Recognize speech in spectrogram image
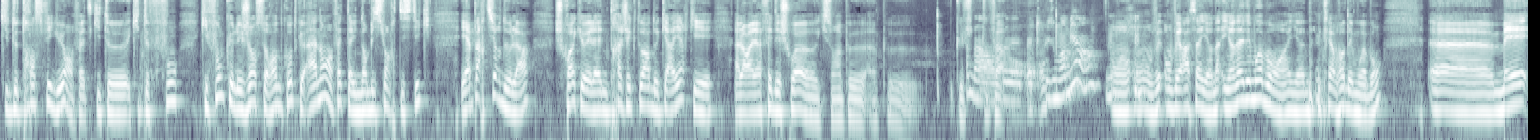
qui te transfigurent en fait, qui te, qui te font, qui font que les gens se rendent compte que ah non, en fait, t'as une ambition artistique. Et à partir de là, je crois qu'elle a une trajectoire de carrière qui est, alors elle a fait des choix euh, qui sont un peu, un peu que je, ah bah, enfin, on peut, plus ou moins bien. Hein. On, on, verra ça. Il y en a, il y en a des moins bons. Hein. Il y en a clairement des moins bons. Euh, mais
